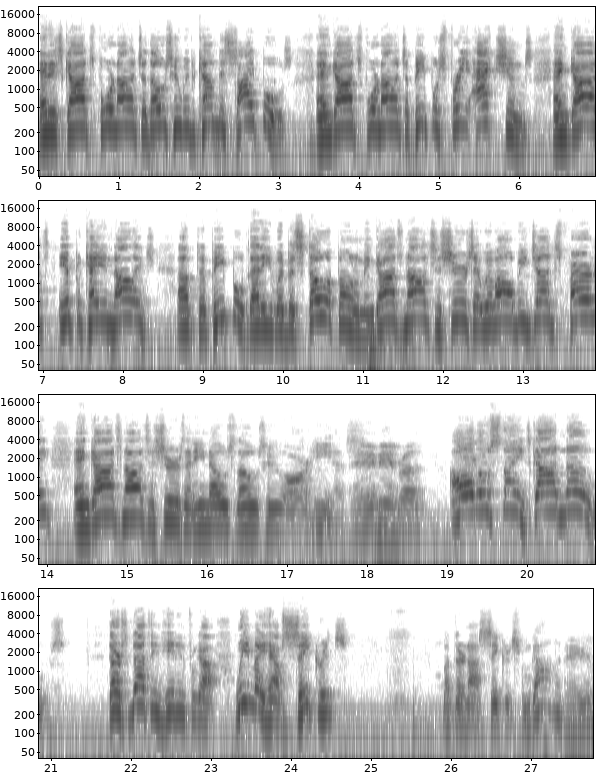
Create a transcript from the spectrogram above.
And it's God's foreknowledge of those who become disciples. And God's foreknowledge of people's free actions. And God's implicated knowledge of the people that He would bestow upon them. And God's knowledge ensures that we'll all be judged fairly, and God's knowledge ensures that He knows those who are His. Amen, brother. All those things, God knows. There's nothing hidden from God. We may have secrets, but they're not secrets from God. Amen.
